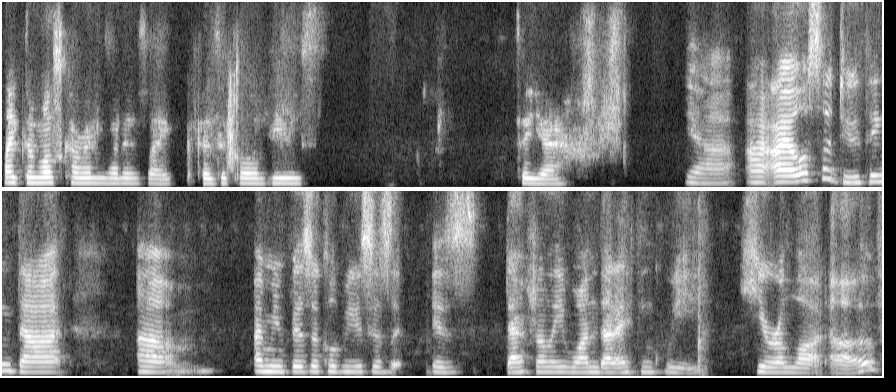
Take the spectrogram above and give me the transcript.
like the most common one is like physical abuse. So yeah. Yeah, I, I also do think that um I mean physical abuse is is definitely one that I think we hear a lot of.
